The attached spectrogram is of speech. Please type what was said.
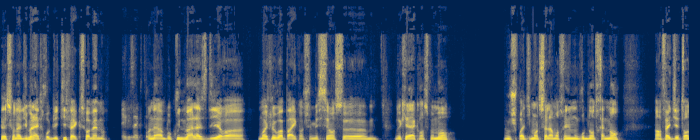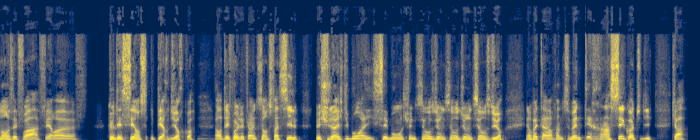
parce qu'on a du mal à être objectif avec soi-même. Exactement. On a beaucoup de mal à se dire, euh, moi je le vois pareil quand je fais mes séances euh, de kayak en ce moment, où je suis pratiquement le seul à m'entraîner mon groupe d'entraînement. En fait, j'ai tendance des fois à faire euh, que des séances hyper dures, quoi. Mm. Alors des fois, je vais faire une séance facile, mais je suis là, je dis bon, allez, c'est bon, je fais une séance dure, une séance dure, une séance dure, et en fait, à la fin de semaine, t'es rincé, quoi. Tu dis, car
